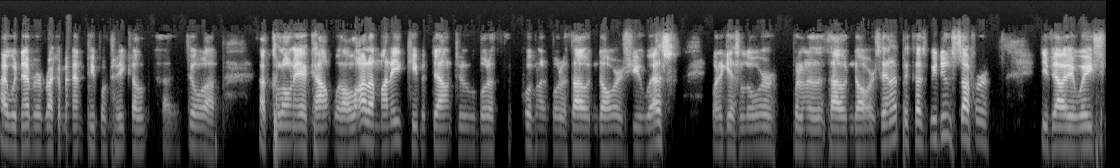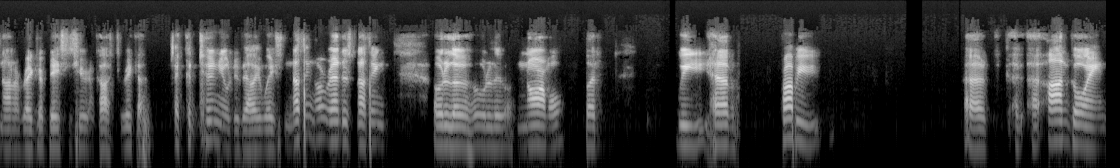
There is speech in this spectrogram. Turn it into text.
I would never recommend people take a fill a, a Colonia account with a lot of money, keep it down to about equivalent about a thousand dollars US. When it gets lower, put another thousand dollars in it because we do suffer devaluation on a regular basis here in Costa Rica. A continual devaluation, nothing horrendous, nothing out of the, out of the normal, but we have probably uh, ongoing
